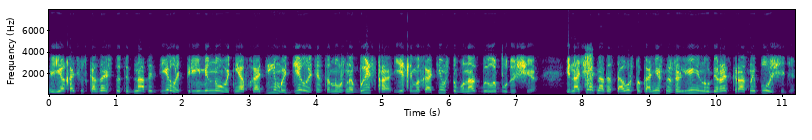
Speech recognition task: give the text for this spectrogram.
Я хочу сказать, что это надо делать, переименовывать необходимо, делать это нужно быстро, если мы хотим, чтобы у нас было будущее. И начать надо с того, что, конечно же, Ленина убирать с Красной площади.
